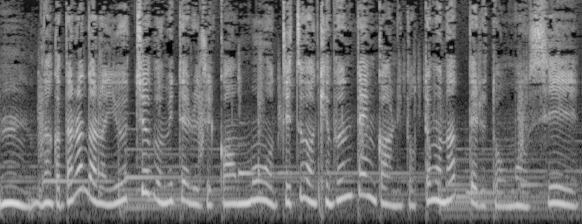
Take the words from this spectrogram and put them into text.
うん。なんかだらだら YouTube 見てる時間も実は気分転換にとってもなってると思うし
